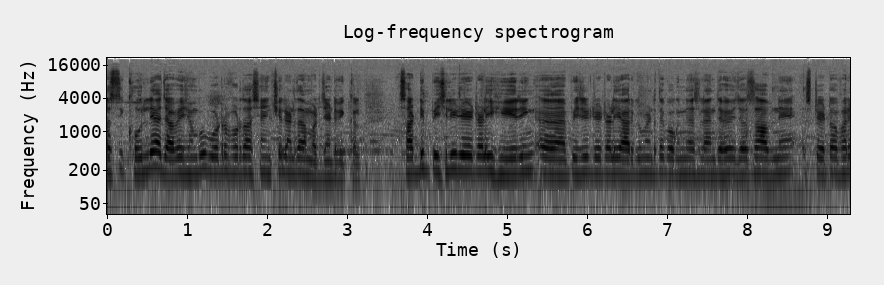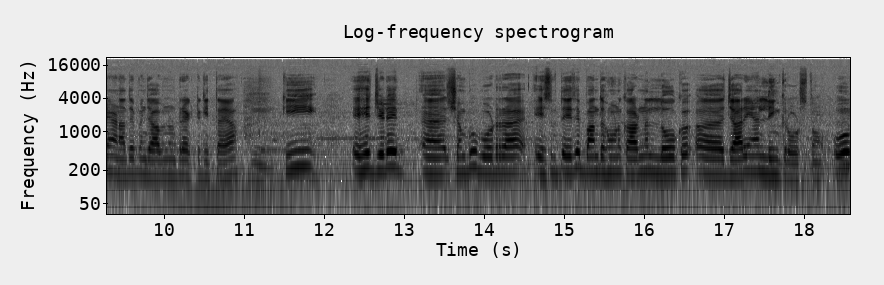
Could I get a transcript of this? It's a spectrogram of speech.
ਅਸੀਂ ਖੋਲਿਆ ਜਾਵੇ ਸ਼ੰਭੂ ਬਾਰਡਰ ਫॉर ਦਾ ਐਸੈਂਸ਼ੀਅਲ ਐਂਡ ਦਾ ਐਮਰਜੈਂਟ ਵਹੀਕਲ ਸਾਡੀ ਪਿਛਲੀ ਡੇਟ ਵਾਲੀ ਹੀਅਰਿੰਗ ਪਿਛਲੀ ਡੇਟ ਵਾਲੀ ਆਰਗੂਮੈਂਟ ਤੇ ਕੋਗਨੀਸ ਲੈਂਦੇ ਹੋਏ ਜੱਜ ਸਾਹਿਬ ਨੇ ਸਟੇਟ ਆਫ ਹਰਿਆਣਾ ਤੇ ਪੰਜਾਬ ਨੂੰ ਡਾਇਰੈਕਟ ਕੀਤਾ ਆ। ਕਿ ਇਹ ਜਿਹੜੇ ਸ਼ੰਭੂ ਬਾਰਡਰ ਆ ਇਸ ਇਹਦੇ ਬੰਦ ਹੋਣ ਕਾਰਨ ਲੋਕ ਜਾ ਰਹੇ ਹਨ ਲਿੰਕ ਰੋਡਸ ਤੋਂ। ਉਹ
